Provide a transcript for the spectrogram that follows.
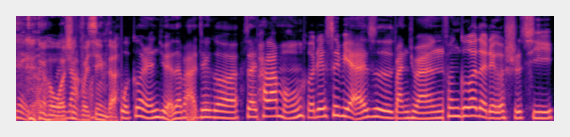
那个 我是不信的。我个人觉得吧，这个在派拉蒙和这 CBS 版权分割的这个时期，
